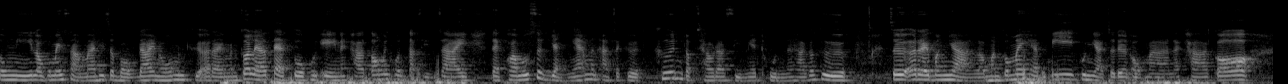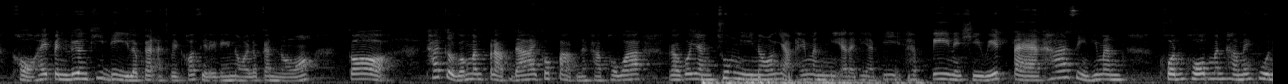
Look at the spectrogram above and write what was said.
ตรงนี้เราก็ไม่สามารถที่จะบอกได้นะว่ามันคืออะไร มันก็แล้วแต่ตัวคุณเองนะคะ ต้องเป็นคนตัดสินใจ แต่ความรู้สึกอย่างเนี้ยมันอาจจะเกิดขึ้นกับชาวราศีเมถุนนะคะ ก็คือ เจออะไรบางอย่างแล้วมันก็ไม่แฮปปี้คุณอยากจะเดินออกมานะคะ ก็ ขอให้เป็นเรื่องที่ดีแล้วกันอาจจะเป็นข้อเสียเล็กน้อยแล้วกันเนาะก็ถ้าเกิดว่ามันปรับได้ก็ปรับนะคะ เพราะว่าเราก็ยังช่วงนี้เนาะอยากให้มันมีอะไรที่แฮปปี้แฮปปี้ในชีวิต แต่ถ้าสิ่งที่มันค้นพบมันทำให้คุณ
